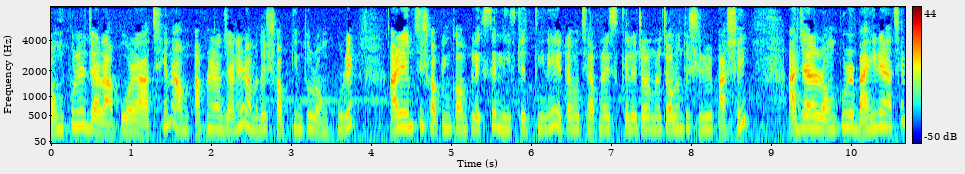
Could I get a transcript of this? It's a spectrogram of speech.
রংপুরের যারা আপুয়ারা আছেন আপনারা জানেন আমাদের সব কিন্তু রংপুরে আর এমসি শপিং কমপ্লেক্সের লিফটের তিনে এটা হচ্ছে আপনার স্কেলেটর মানে চলন্ত সিঁড়ির পাশেই। আর যারা রংপুরের বাইরে আছেন,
